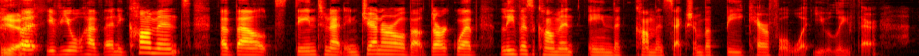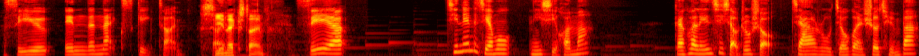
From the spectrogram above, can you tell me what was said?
yeah. But if you have any comments about the internet in general, about dark web, leave us a comment in the comment section. But be careful what you leave there. See you in the next Geek Time. See you next time. See ya. 今天的节目你喜欢吗？赶快联系小助手加入酒馆社群吧。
